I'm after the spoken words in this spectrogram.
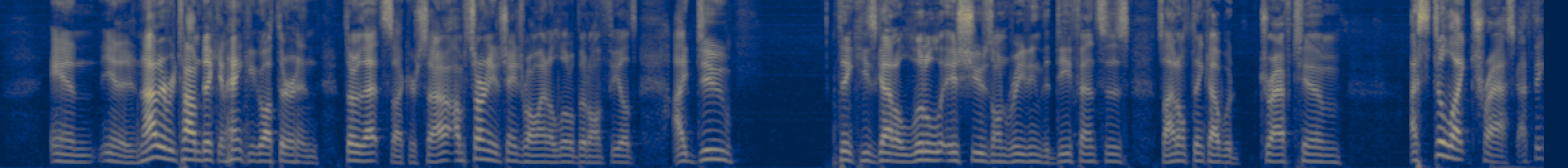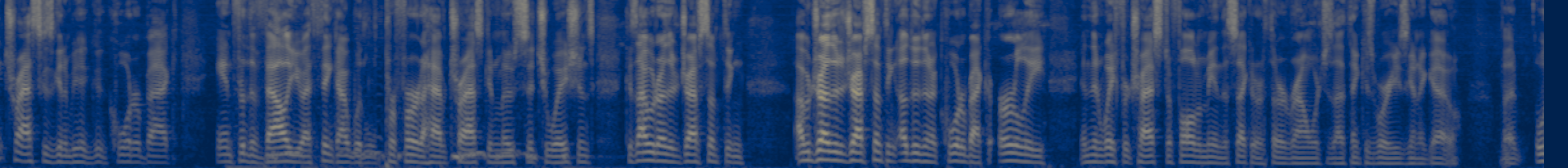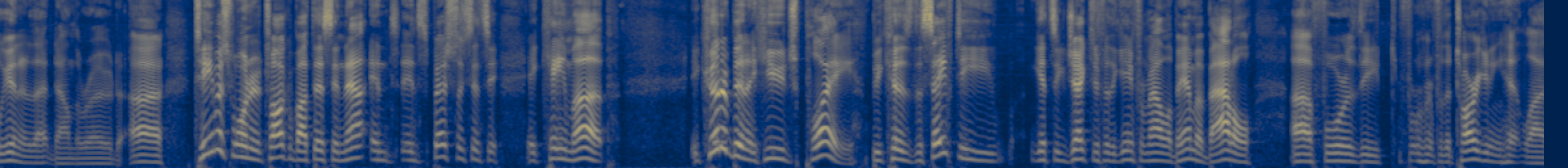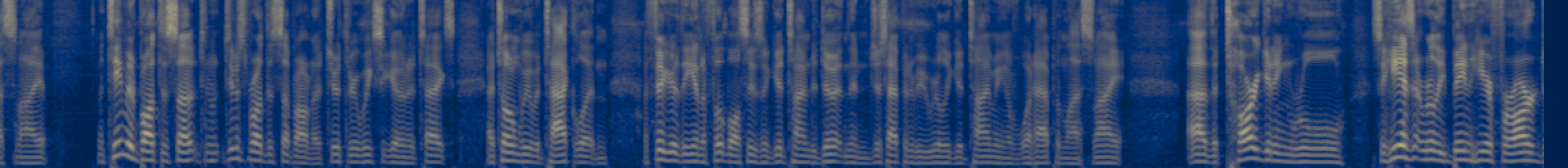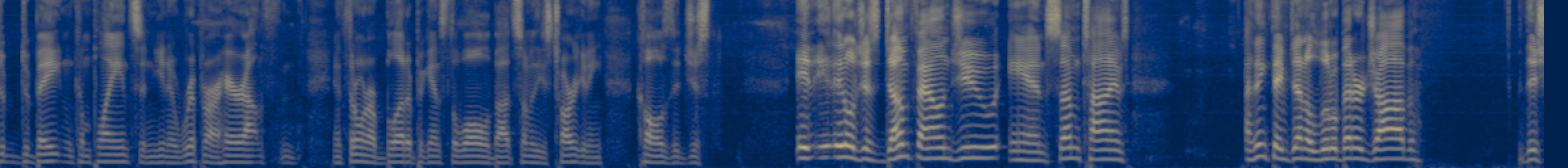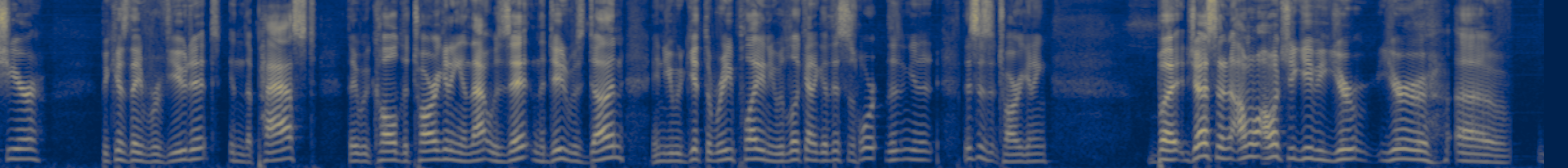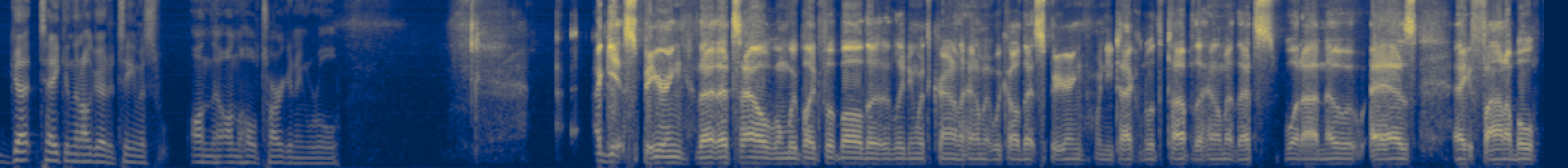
And you know, not every Tom, Dick, and Hank can go out there and throw that sucker. So I'm starting to change my mind a little bit on Fields. I do think he's got a little issues on reading the defenses, so I don't think I would draft him. I still like Trask. I think Trask is going to be a good quarterback. And for the value, I think I would prefer to have Trask in most situations because I would rather draft something. I would rather draft something other than a quarterback early and then wait for Trask to fall to me in the second or third round, which is I think is where he's going to go. But we'll get into that down the road. Uh, Teamus wanted to talk about this, and now, and, and especially since it, it came up, it could have been a huge play because the safety gets ejected for the game from Alabama battle uh, for the for, for the targeting hit last night. The team had brought this up. Teams brought this up. I don't know two or three weeks ago in a text. I told him we would tackle it, and I figured at the end of football season a good time to do it, and then it just happened to be really good timing of what happened last night. Uh, the targeting rule so he hasn't really been here for our debate and complaints and you know ripping our hair out and, and, throwing our blood up against the wall about some of these targeting calls that just it, it it'll just dumbfound you and sometimes I think they've done a little better job this year because they've reviewed it in the past they would call the targeting and that was it and the dude was done and you would get the replay and you would look at it and go this is hor- you know this isn't targeting but Justin, I want, you to give you your your uh, gut take, and then I'll go to Teamus on the on the whole targeting rule. I get spearing. That, that's how when we played football, the leading with the crown of the helmet, we called that spearing. When you tackled with the top of the helmet, that's what I know as a finable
